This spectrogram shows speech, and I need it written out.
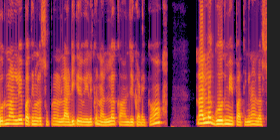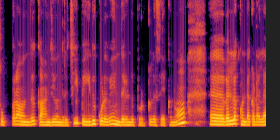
ஒரு நாள்லேயே பார்த்தீங்கன்னா சூப்பராக நல்லா அடிக்கிற வெயிலுக்கு நல்லா காஞ்சி கிடைக்கும். நல்ல கோதுமையை பார்த்திங்கன்னா நல்லா சூப்பராக வந்து காஞ்சி வந்துருச்சு. இப்போ இது கூடவே இந்த ரெண்டு பொருட்களை சேர்க்கணும். வெள்ளை கொண்டக்கடலை.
